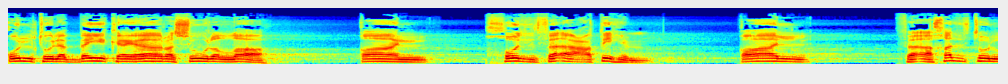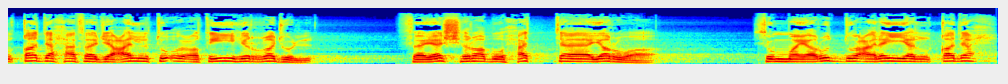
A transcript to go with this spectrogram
قلت لبيك يا رسول الله. قال، خذ فأعطهم. قال، فأخذت القدح فجعلت أعطيه الرجل، فيشرب حتى يروى. ثم يرد علي القدح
